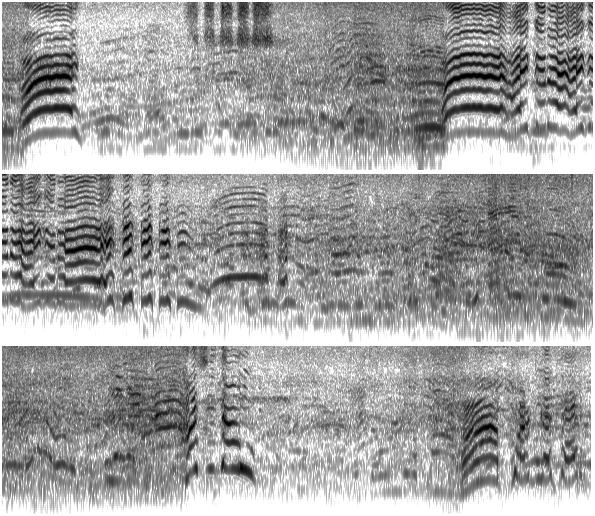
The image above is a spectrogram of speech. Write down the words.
ओय, हाय करा, हाय करा, हाय करा. कशी जाऊ हा पडलं तर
